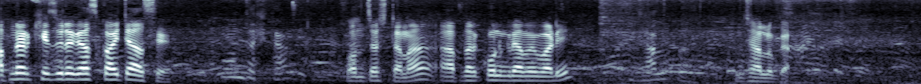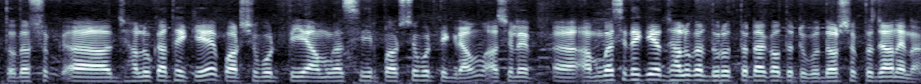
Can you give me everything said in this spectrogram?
আপনার খেজুরের গাছ কয়টা আছে? পঞ্চাশটা। পঞ্চাশটা না? আপনার কোন গ্রামে বাড়ি? ঝালকা। ঝালুকা। তো দর্শক ঝালুকা থেকে পার্শ্ববর্তী আমগাছির পার্শ্ববর্তী গ্রাম আসলে আমগাছি থেকে ঝালুকার দূরত্বটা কতটুকু? দর্শক তো জানে না।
